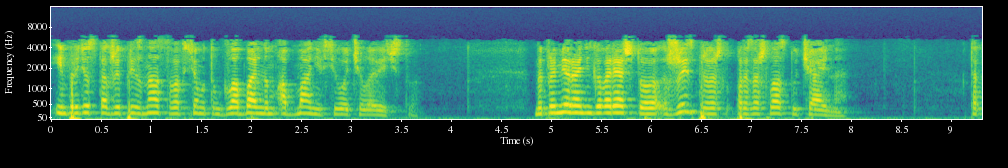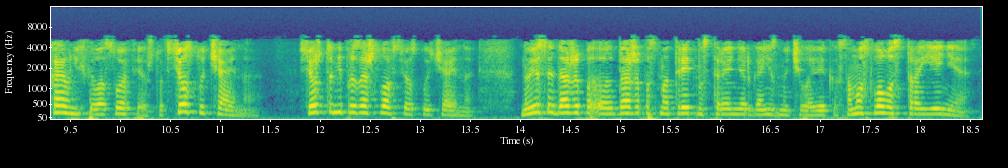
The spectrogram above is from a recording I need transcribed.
им придется также признаться во всем этом глобальном обмане всего человечества. Например, они говорят, что жизнь произошла случайно. Такая у них философия, что все случайно. Все, что не произошло, все случайно. Но если даже, даже посмотреть на строение организма человека, само слово строение –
